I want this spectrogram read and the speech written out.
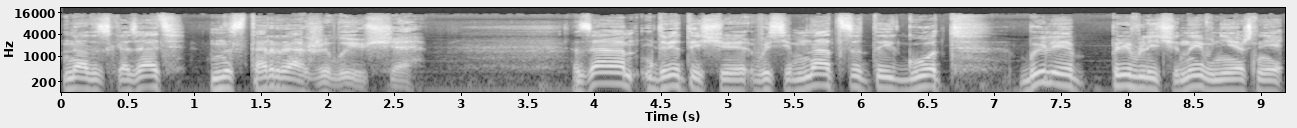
надо сказать, настораживающая. За 2018 год были привлечены внешние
